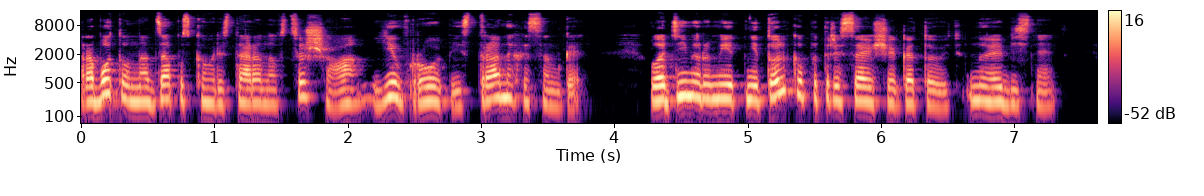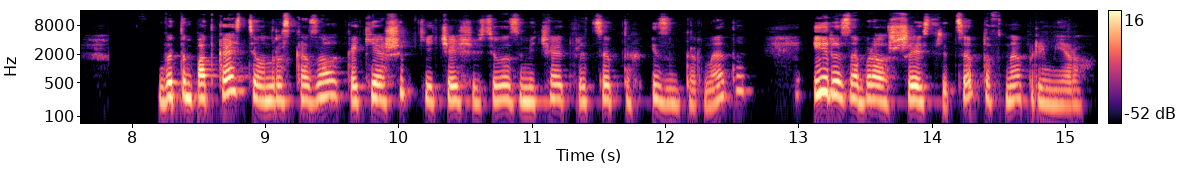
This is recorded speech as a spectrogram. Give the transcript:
работал над запуском ресторанов в США, Европе и странах СНГ. Владимир умеет не только потрясающе готовить, но и объяснять. В этом подкасте он рассказал, какие ошибки чаще всего замечают в рецептах из интернета и разобрал 6 рецептов на примерах.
